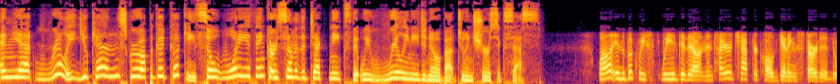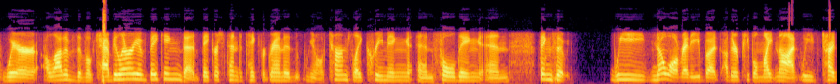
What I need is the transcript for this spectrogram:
And yet, really, you can screw up a good cookie. So, what do you think are some of the techniques that we really need to know about to ensure success? Well, in the book we we did an entire chapter called "Getting Started," where a lot of the vocabulary of baking that bakers tend to take for granted, you know, terms like creaming and folding and things that we know already, but other people might not. We tried,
